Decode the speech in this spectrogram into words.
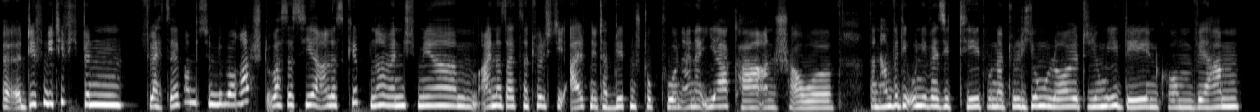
Äh, definitiv, ich bin vielleicht selber ein bisschen überrascht, was es hier alles gibt. Ne? Wenn ich mir ähm, einerseits natürlich die alten etablierten Strukturen einer IHK anschaue, dann haben wir die Universität, wo natürlich junge Leute, junge Ideen kommen. Wir haben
